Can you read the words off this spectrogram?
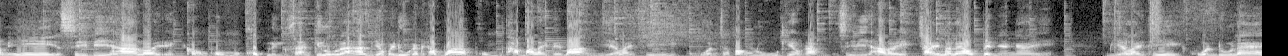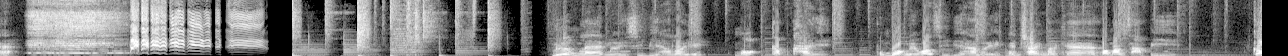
อนนี้ CB 500X ของผมครบ 1 0 0 0 0กิโลแล้วฮะ เดี๋ยวไปดูกันครับว่าผมทำอะไรไปบ้าง มีอะไรที่ควรจะต้องรู้เกี่ยวกับ CB 500X ใช้มาแล้วเป็นยังไง มีอะไรที่ควรดูแลเรื่องแรกเลย CB 500X เหมาะกับใคร ผมบอกเลยว่า CB 500X ผมใช้มาแค่ประมาณ 3 ปี ก็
